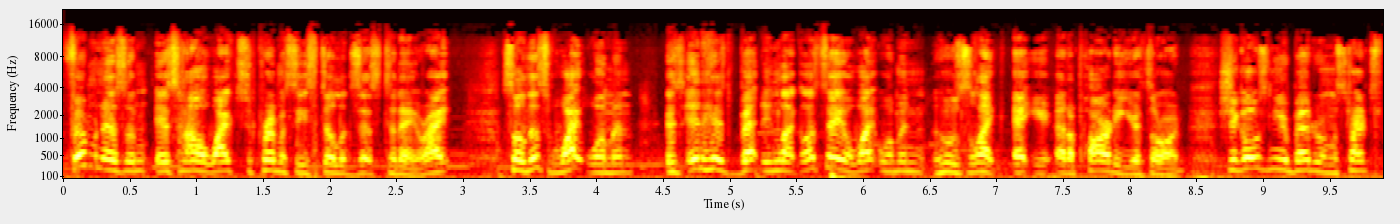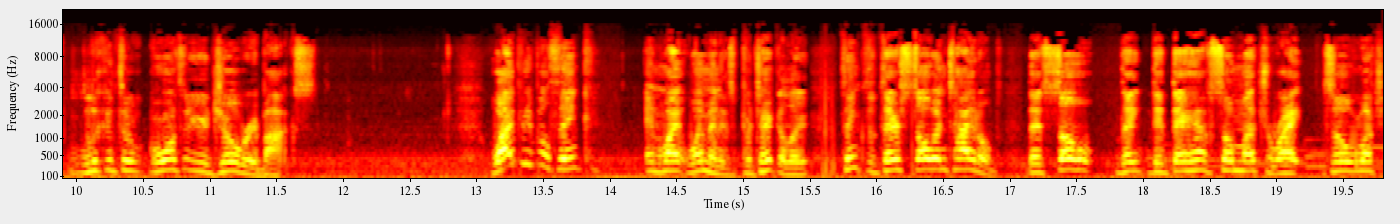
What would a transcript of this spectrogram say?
feminism is how white supremacy still exists today, right? So this white woman is in his bed, like let's say a white woman who's like at, your, at a party you're throwing, she goes in your bedroom and starts looking through, going through your jewelry box. White people think, and white women in particular, think that they're so entitled. They're so they that they have so much right, so much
